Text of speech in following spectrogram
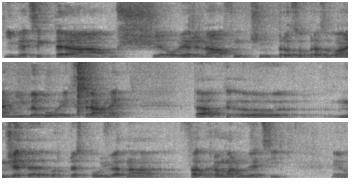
té věci, která už je ověřená a funkční pro zobrazování webových stránek, tak uh, můžete WordPress používat na fakt hromadu věcí. Jo.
